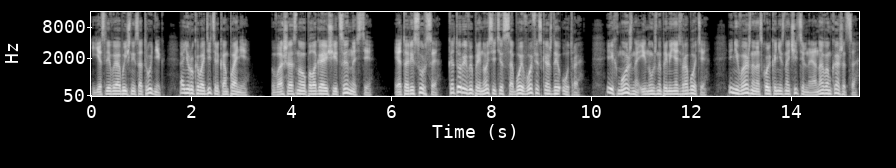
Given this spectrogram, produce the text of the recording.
Если вы обычный сотрудник, а не руководитель компании, Ваши основополагающие ценности – это ресурсы, которые вы приносите с собой в офис каждое утро. Их можно и нужно применять в работе, и неважно, насколько незначительной она вам кажется.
